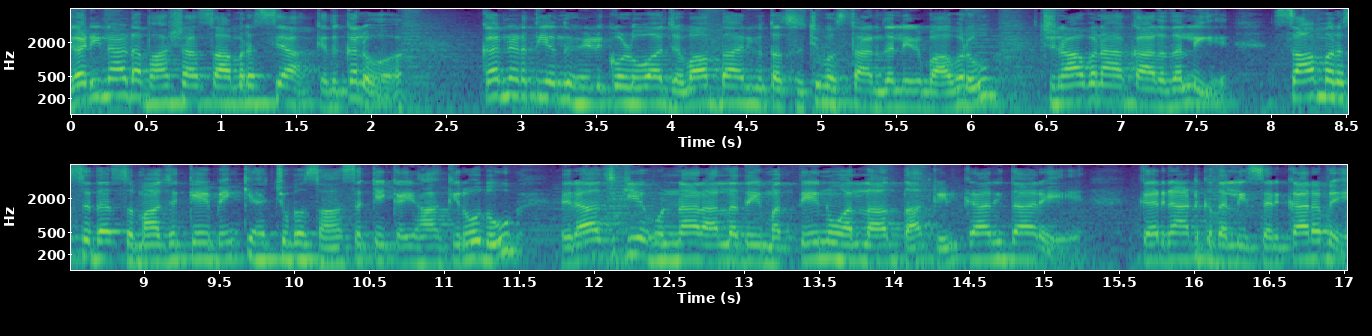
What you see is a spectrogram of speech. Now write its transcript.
ಗಡಿನಾಡ ಭಾಷಾ ಸಾಮರಸ್ಯ ಕೆದಕಲು ಕನ್ನಡತಿ ಎಂದು ಹೇಳಿಕೊಳ್ಳುವ ಜವಾಬ್ದಾರಿಯುತ ಸಚಿವ ಸ್ಥಾನದಲ್ಲಿರುವ ಅವರು ಚುನಾವಣಾ ಕಾಲದಲ್ಲಿ ಸಾಮರಸ್ಯದ ಸಮಾಜಕ್ಕೆ ಬೆಂಕಿ ಹಚ್ಚುವ ಸಾಹಸಕ್ಕೆ ಕೈ ಹಾಕಿರೋದು ರಾಜಕೀಯ ಹುನ್ನಾರ ಅಲ್ಲದೆ ಮತ್ತೇನೂ ಅಲ್ಲ ಅಂತ ಕಿಡಿಕಾರಿದ್ದಾರೆ. ಕರ್ನಾಟಕದಲ್ಲಿ ಸರ್ಕಾರವೇ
